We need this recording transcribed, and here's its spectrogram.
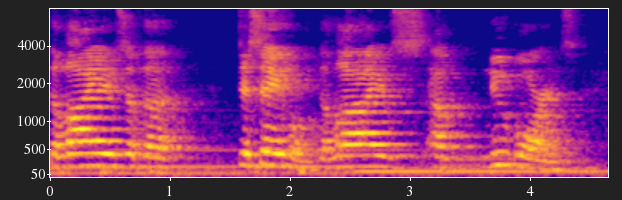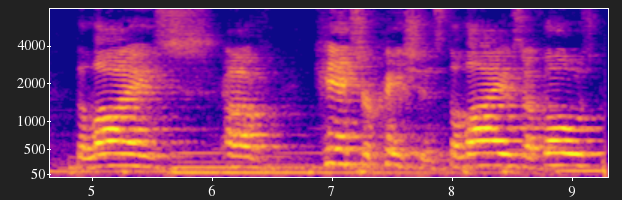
the lives of the disabled, the lives of newborns, the lives of cancer patients, the lives of those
